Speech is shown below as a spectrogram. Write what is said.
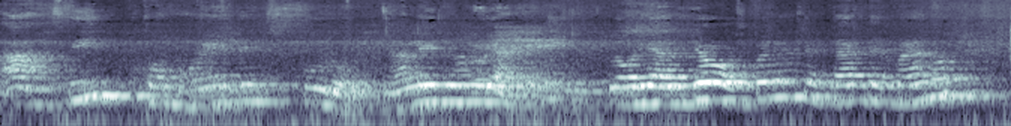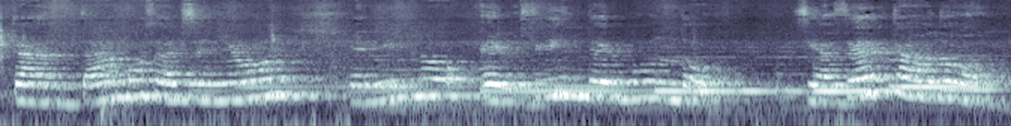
así como Él es puro. Aleluya. Gloria a Dios. Pueden sentarse, hermanos. Cantamos al Señor el himno El fin del mundo. ¿Se acerca o no?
